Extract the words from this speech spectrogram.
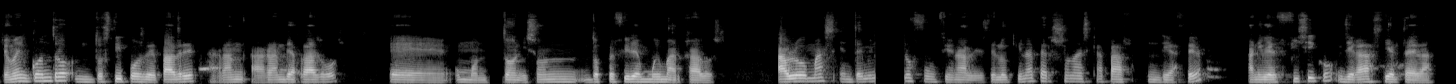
Yo me encuentro dos tipos de padres a, grandes rasgos, eh, un montón, y son dos perfiles muy marcados. Hablo más en términos funcionales, de lo que una persona es capaz de hacer a nivel físico llegar a cierta edad.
